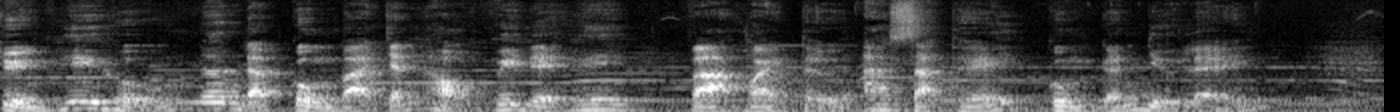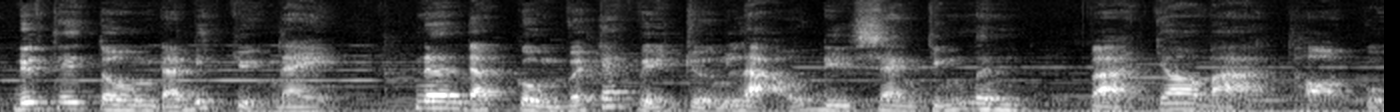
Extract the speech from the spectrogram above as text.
chuyện hy hữu nên đã cùng bà chánh hậu Videhi và hoàng tử A Xà Thế cùng đến dự lễ. Đức Thế Tôn đã biết chuyện này nên đã cùng với các vị trưởng lão đi sang chứng minh và cho bà thọ cụ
